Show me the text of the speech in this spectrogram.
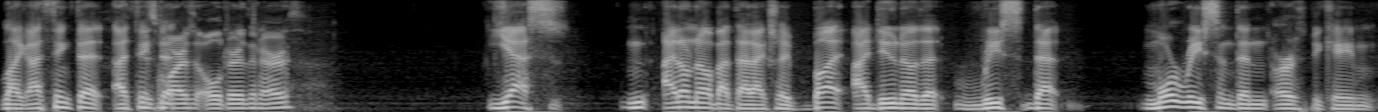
Like I think that I think Is that Mars older than Earth? yes, I don't know about that actually, but I do know that rec- that more recent than Earth became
